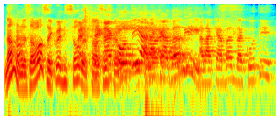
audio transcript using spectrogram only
Non, mais je veux savoir c'est quoi l'histoire de Ben, je l'ai Francis Reddy. raconté à la cabane, à la cabane d'à côté.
